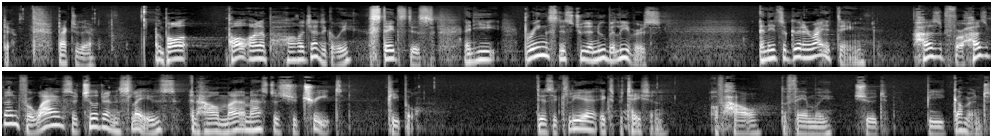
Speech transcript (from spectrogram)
There. Back to there. And Paul Paul unapologetically states this, and he brings this to the new believers. And it's a good and right thing. Hus- for husband, for wives, for children and slaves, and how my masters should treat people. There's a clear expectation of how the family should be governed.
